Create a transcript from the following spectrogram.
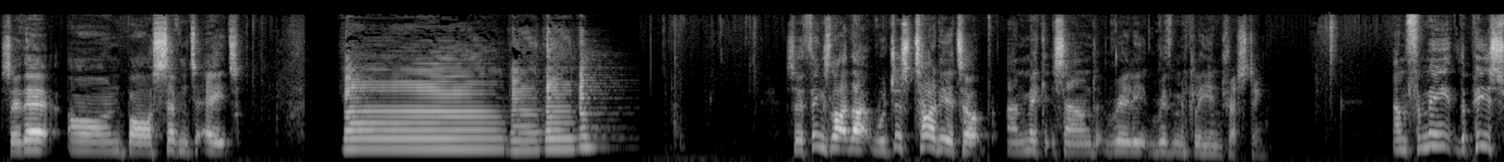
So they're on bar 7 to 8. So things like that will just tidy it up and make it sound really rhythmically interesting. And for me, the piece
